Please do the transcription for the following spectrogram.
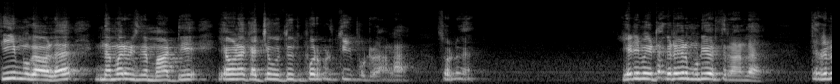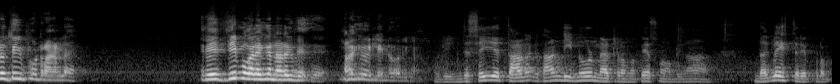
திமுகவில் இந்த மாதிரி விஷயத்தை மாட்டி எவனை கட்சி ஊற்றி பொறுப்பு தூக்கி போட்டுருவாங்களா? சொல்லுங்கள் எடிமை டக்கு டக்குன்னு முடிவு எடுத்துறாங்கல்ல டக்குன்னு தூக்கி போட்டுறாங்கல்ல. இது திமுக எங்கே நடக்குது இது? நடக்கவே இல்லை இன்ன வரைக்கும். அப்படி இந்த செய்தியை தா தாண்டி இன்னொரு மேட்ரு நம்ம பேசணும் அப்படின்னா தக்லேஷ் திரைப்படம்.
